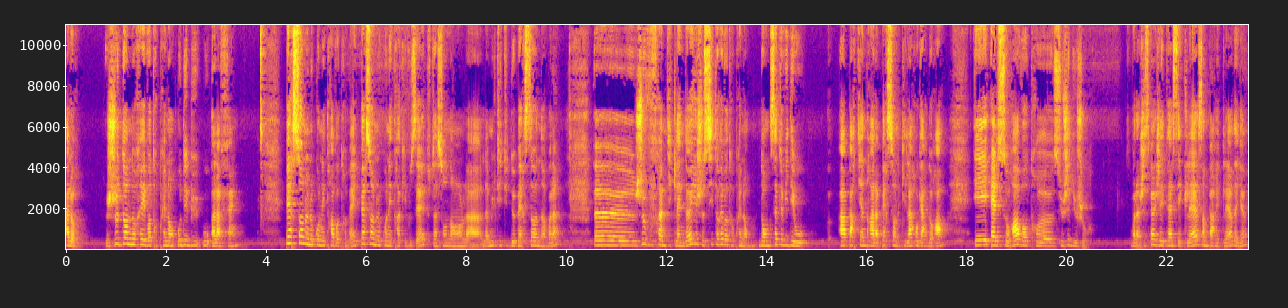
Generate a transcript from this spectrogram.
Alors, je donnerai votre prénom au début ou à la fin. Personne ne connaîtra votre mail, personne ne connaîtra qui vous êtes. De toute façon, dans la, multitude de personnes, voilà. Euh, je vous ferai un petit clin d'œil et je citerai votre prénom. Donc, cette vidéo appartiendra à la personne qui la regardera et elle sera votre euh, sujet du jour. Voilà, j'espère que j'ai été assez claire, ça me paraît clair d'ailleurs.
